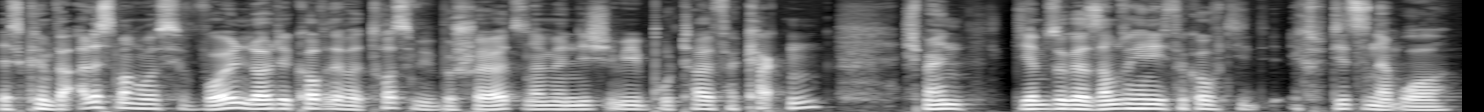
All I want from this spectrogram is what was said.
jetzt können wir alles machen, was wir wollen. Leute kaufen es einfach trotzdem wie bescheuert, sondern wir nicht irgendwie brutal verkacken. Ich meine, die haben sogar Samsung-Handys verkauft, die explodiert sind am Ohr.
